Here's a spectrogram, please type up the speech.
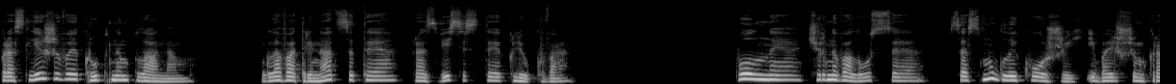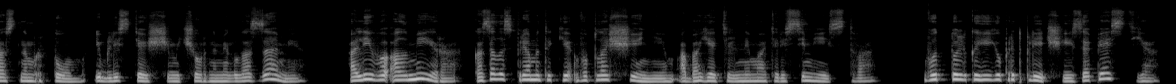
Прослеживая крупным планом. Глава 13. Развесистая клюква. Полная, черноволосая, со смуглой кожей и большим красным ртом и блестящими черными глазами, Олива Алмейра казалась прямо-таки воплощением обаятельной матери семейства. Вот только ее предплечья и запястья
